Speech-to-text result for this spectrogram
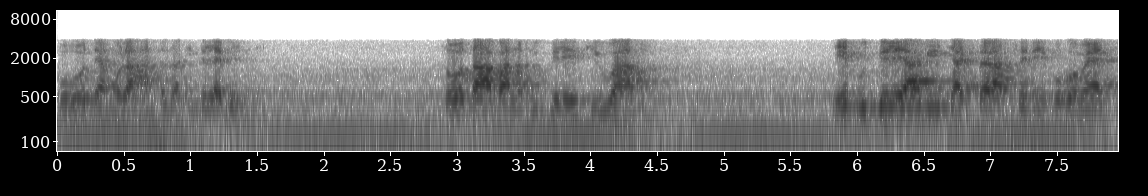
බොහෝ තැන් වල අහන්න දකින්න ලැබෙන්නේ. සෝතාපන්න පුද්ගලයෙක් කිව්වහම ඒ පුද්ගලයාගේ චරිත ලක්ෂණේ කොහොම ඇද්ද?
